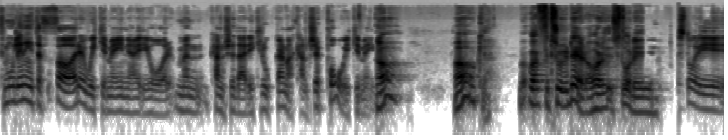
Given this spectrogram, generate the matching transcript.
Förmodligen inte före Wikimania i år, men kanske där i krokarna, kanske på Wikimania. ja, ja okej. Va- Varför tror du det då? Har, står det i, Det står i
